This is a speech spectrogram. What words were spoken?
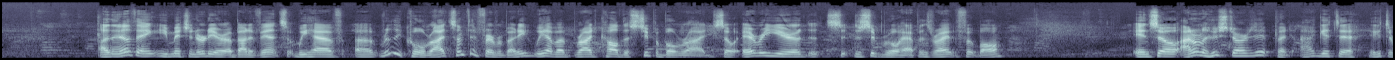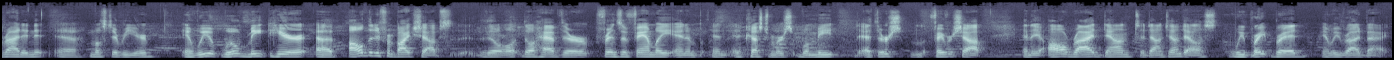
Uh, the other thing you mentioned earlier about events, we have a really cool ride, something for everybody. We have a ride called the Super Bowl ride. So every year the, the Super Bowl happens, right? Football. And so I don't know who started it, but I get to I get to ride in it uh, most every year. And we will meet here. Uh, all the different bike shops, they'll they'll have their friends and family and and, and customers will meet at their favorite shop, and they all ride down to downtown Dallas. We break bread and we ride back.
